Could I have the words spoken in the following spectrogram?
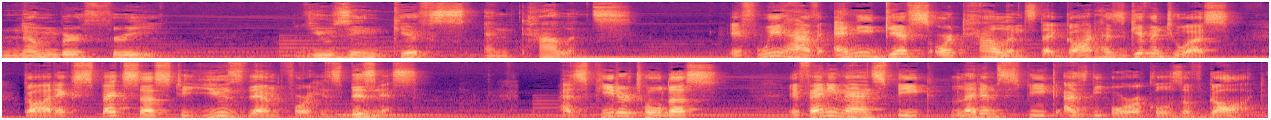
Number 3 Using gifts and talents. If we have any gifts or talents that God has given to us, God expects us to use them for His business. As Peter told us, if any man speak, let him speak as the oracles of God.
